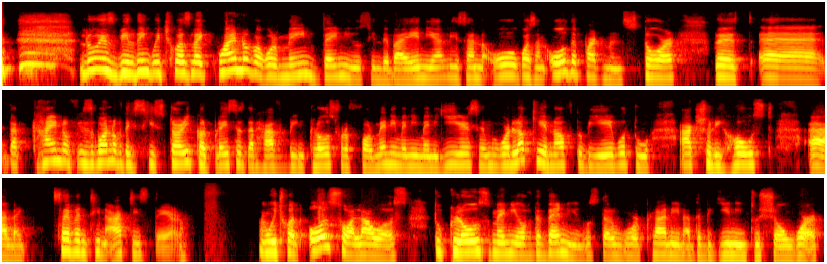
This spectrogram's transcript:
Lewis Building, which was like one of our main venues in the biennial, is an old, was an old department store that uh, that kind of is one of these historical places that have been closed for, for many, many, many years. And we were lucky enough to be able to actually host uh, like 17 artists there which would also allow us to close many of the venues that we were planning at the beginning to show work.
